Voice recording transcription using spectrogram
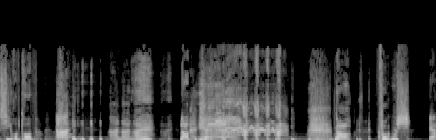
sirupdrop. Nej, nej, nej, nej. Nej, nej. Nå, Nå, fokus. ja.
